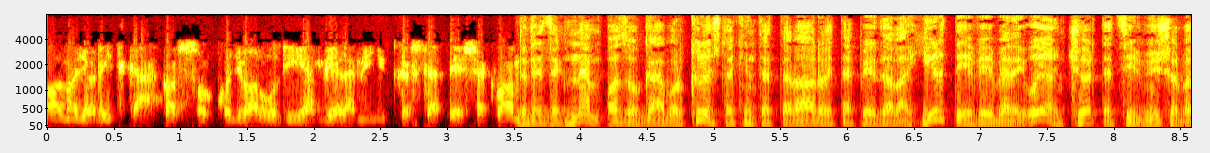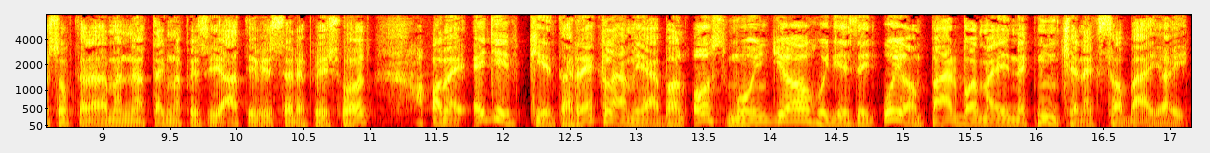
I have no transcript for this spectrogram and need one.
a nagyon ritkák azok, hogy valódi ilyen véleményütköztetések van. De ezek nem azok, Gábor, különös tekintettel arra, hogy te például a Hír TV-ben egy olyan csörte című műsorban szoktál elmenni, a tegnap ez egy ATV szereplés volt, amely egyébként a reklámjában azt mondja, hogy ez egy olyan párban, melynek nincsenek szabályai.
